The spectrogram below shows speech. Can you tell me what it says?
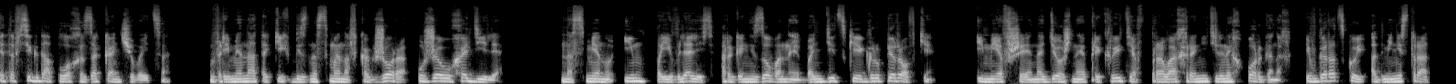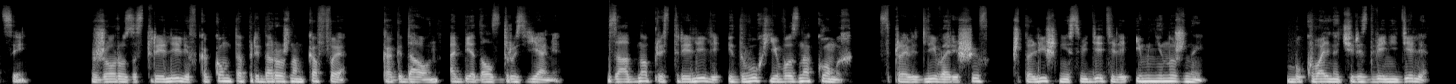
Это всегда плохо заканчивается. Времена таких бизнесменов, как Жора, уже уходили. На смену им появлялись организованные бандитские группировки, имевшие надежное прикрытие в правоохранительных органах и в городской администрации. Жору застрелили в каком-то придорожном кафе, когда он обедал с друзьями. Заодно пристрелили и двух его знакомых, справедливо решив, что лишние свидетели им не нужны. Буквально через две недели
